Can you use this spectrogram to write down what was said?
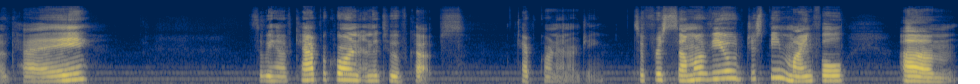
Okay. So we have Capricorn and the Two of Cups. Capricorn energy. So for some of you, just be mindful. Um,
